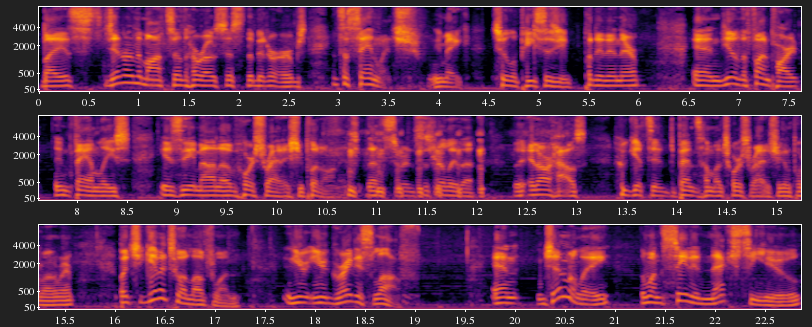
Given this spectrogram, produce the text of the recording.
But it's generally the matzah, the charoses, the bitter herbs. It's a sandwich you make. Two little pieces, you put it in there. And you know the fun part in families is the amount of horseradish you put on it. That's it's really the, the in our house who gets it depends how much horseradish you're gonna put on there. But you give it to a loved one, your your greatest love. And generally, the one seated next to you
